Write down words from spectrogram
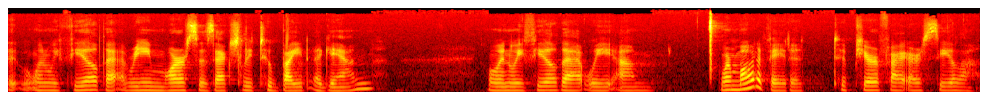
it, when we feel that remorse is actually to bite again, when we feel that we, um, we're motivated to purify our sila.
